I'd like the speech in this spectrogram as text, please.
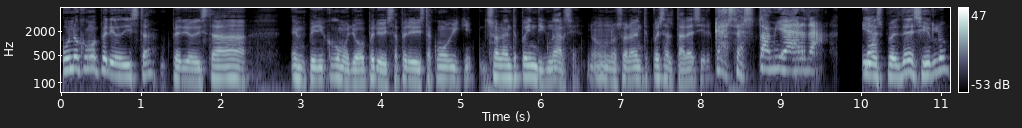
Uno como periodista, periodista empírico como yo, periodista, periodista como Vicky, solamente puede indignarse, ¿no? Uno solamente puede saltar a decir, ¿qué es esta mierda? Y después de decirlo,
